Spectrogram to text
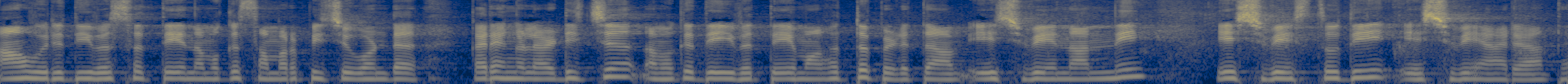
ആ ഒരു ദിവസത്തെ നമുക്ക് സമർപ്പിച്ചുകൊണ്ട് കരങ്ങളടിച്ച് നമുക്ക് ദൈവത്തെ മഹത്വപ്പെടുത്താം. യേശുവെ നന്ദി. യേശുവെ സ്തുതി. യേശുവെ ആരാധന.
